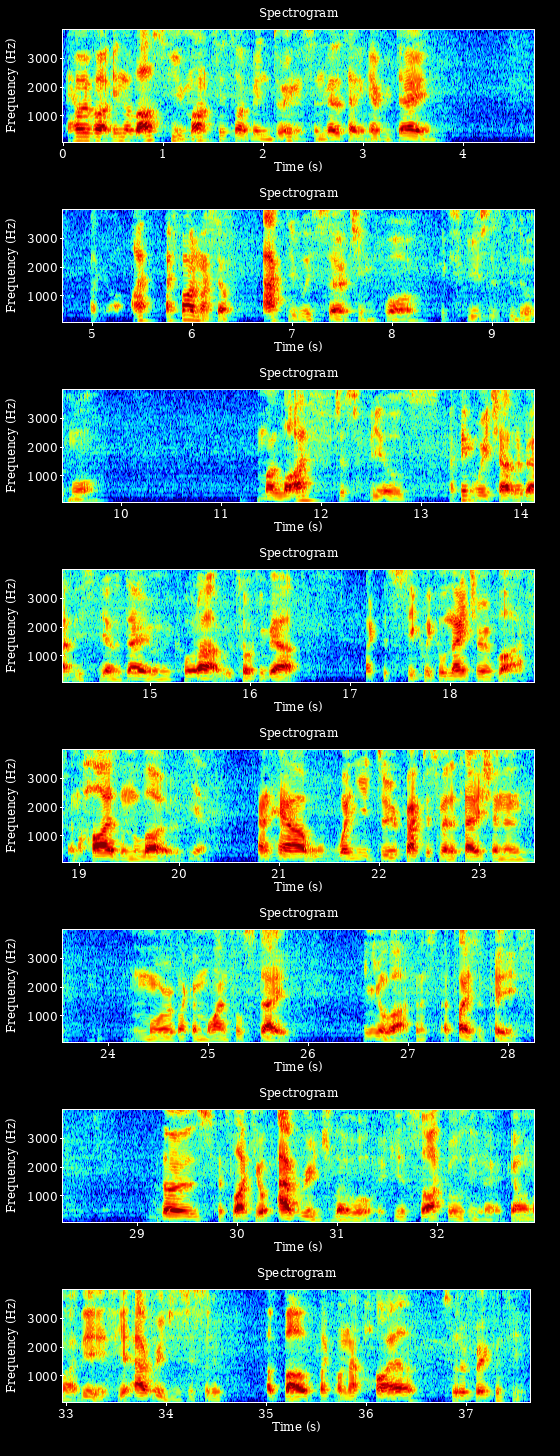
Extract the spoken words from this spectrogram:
however in the last few months since I've been doing this and meditating every day and like I, I find myself actively searching for excuses to do it more my life just feels I think we chatted about this the other day when we caught up. We were talking about like the cyclical nature of life and the highs and the lows. Yeah. And how when you do practice meditation and more of like a mindful state in your life and a place of peace, those it's like your average level. If your cycles, you know, going like this, your average is just sort of above, like on that higher sort of frequency,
